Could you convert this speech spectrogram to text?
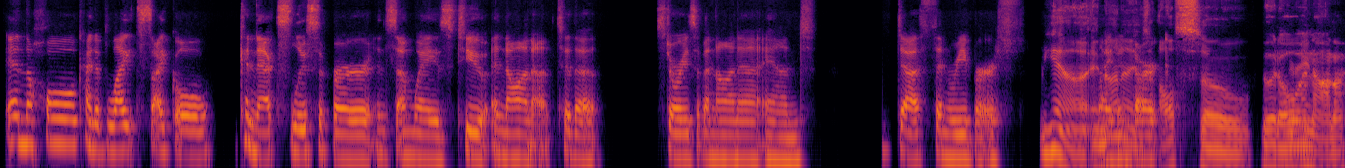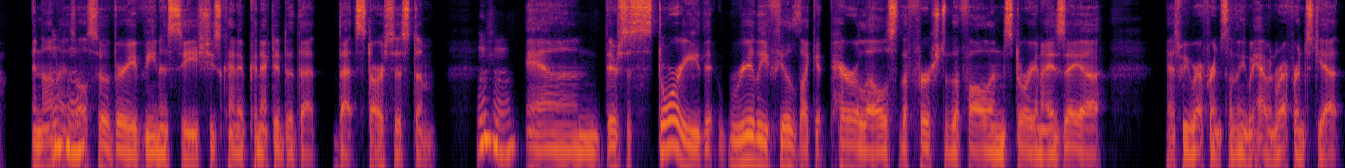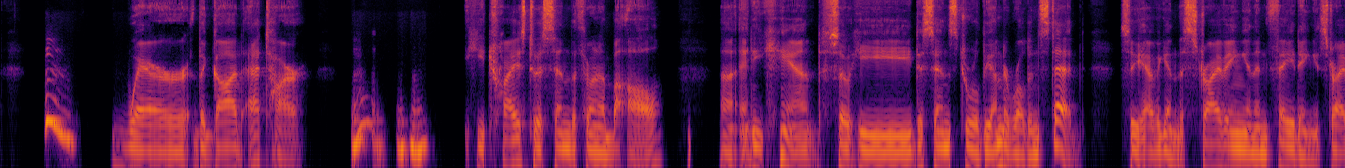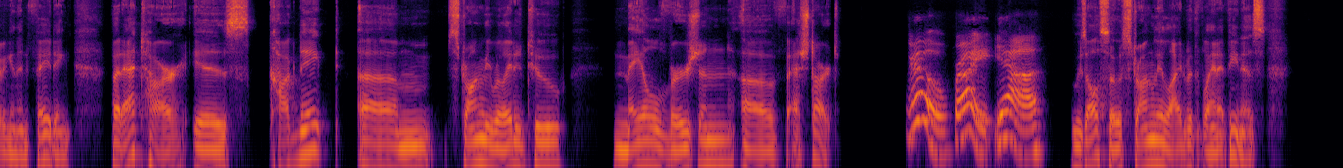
and the whole kind of light cycle connects Lucifer in some ways to Inanna, to the stories of Inanna and death and rebirth. Yeah, and Light and is also Good old Very- Inanna. and Nana is Mhm. also very Venusy. She's kind of connected to that that star system. hmm And there's a story that really feels like it parallels the first of the fallen story in Isaiah, as we reference something we haven't referenced yet, Hmm. where the god Atar hmm he tries to ascend the throne of Baal, uh, and he can't, so he descends to rule the underworld instead. So you have again the striving and then fading, it's striving and then fading. But Atar is cognate, um, strongly related to male version of Ashtart, Oh, right. Yeah. who is also strongly allied with the planet Venus.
